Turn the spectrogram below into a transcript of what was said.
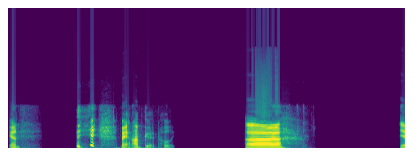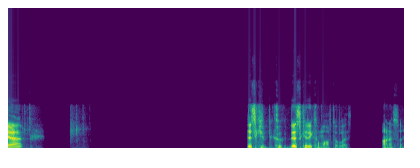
Again? Man, I'm good. Holy. Uh. Yeah. This could this could have come off the list, honestly.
